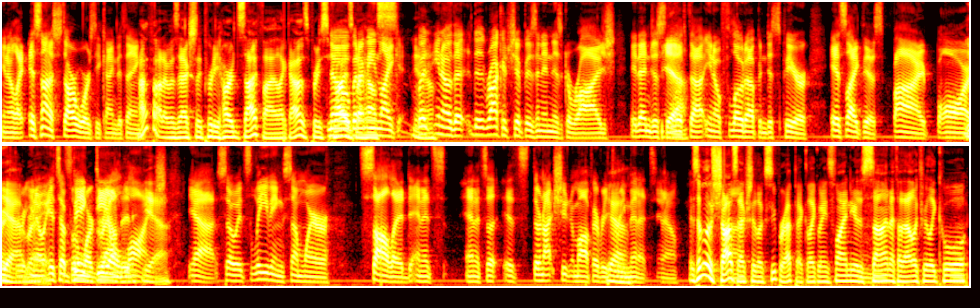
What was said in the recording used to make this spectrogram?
You know, like it's not a Star Warsy kind of thing. I thought it was actually pretty hard sci-fi. Like I was pretty surprised. no, but by I mean, s- like, you but know. you know, the the rocket ship isn't in his garage. It doesn't just Yeah. lift up, you know, float up and disappear. It's like this five bar. Yeah, You know, it's a It's a big deal grounded. launch. Yeah. Yeah. So it's leaving somewhere solid, and it's and it's a it's they're not shooting them off every Yeah. three minutes. You know. And some of those shots Uh, actually look super epic. Like when he's flying near the mm-hmm. sun, I thought that looked really cool.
